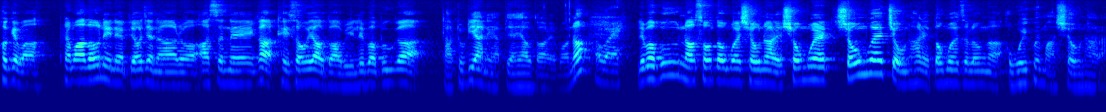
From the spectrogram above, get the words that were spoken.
ဟုတ်ကဲ့ပါပထမဆုံးအနေနဲ့ပြောချင်တာကတော့ Arsenal ကထိပ်ဆုံးရောက်သွားပြီ Liverpool ကဒါဒုတိယနေရာပြန်ရောက်သွားတယ်ပေါ့နော်ဟုတ်ပါတယ်လီဗာပူးနောက်ဆုံး၃ပွဲရှုံးထားတယ်ရှုံးပွဲရှုံးပွဲကြုံထားတယ်၃ပွဲစလုံးကအဝေးကွင်းမှာရှုံးထားတာ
